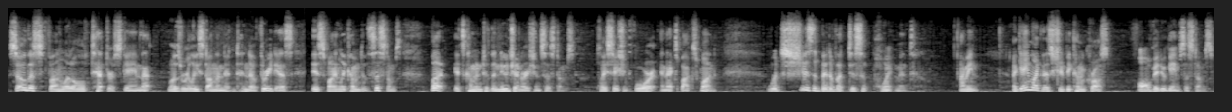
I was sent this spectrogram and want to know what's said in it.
So this fun little Tetris game that was released on the Nintendo 3DS is finally coming to the systems, but it's coming to the new generation systems, PlayStation 4 and Xbox One, which is a bit of a disappointment. I mean, a game like this should be coming across all video game systems.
